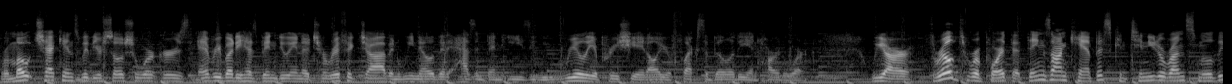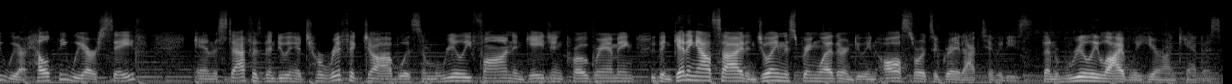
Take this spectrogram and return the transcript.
remote check-ins with your social workers. Everybody has been doing a terrific job and we know that it hasn't been easy. We really appreciate all your flexibility and hard work. We are thrilled to report that things on campus continue to run smoothly. We are healthy, we are safe, and the staff has been doing a terrific job with some really fun, engaging programming. We've been getting outside, enjoying the spring weather, and doing all sorts of great activities. It's been really lively here on campus.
